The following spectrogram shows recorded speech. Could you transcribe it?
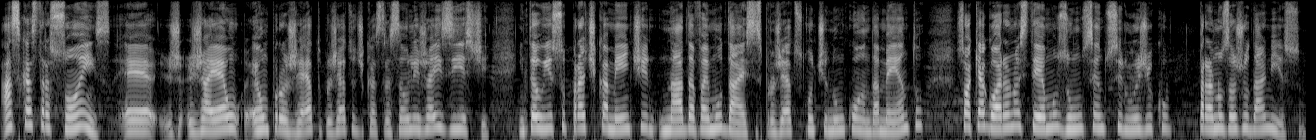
As castrações é, já é um, é um projeto, o projeto de castração ele já existe. Então isso praticamente nada vai mudar. Esses projetos continuam com andamento, só que agora nós temos um centro cirúrgico para nos ajudar nisso.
